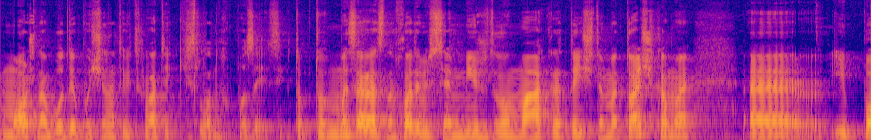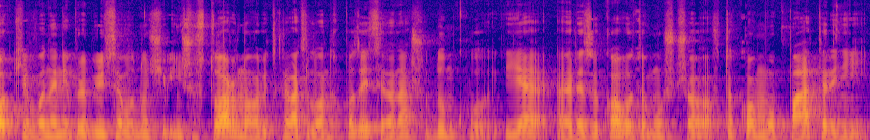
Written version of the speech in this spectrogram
можна буде починати відкривати якісь лонг позиції. Тобто ми зараз знаходимося між двома критичними точками, е, і поки вони не проб'ються в одну чи в іншу сторону, відкривати лонг позиції, на нашу думку, є ризиково, тому що в такому паттерні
